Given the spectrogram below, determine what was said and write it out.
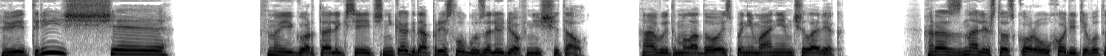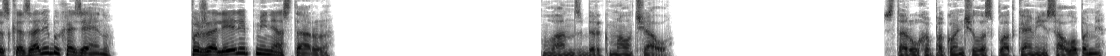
«Ветрище...» Но Егор-то Алексеевич никогда прислугу за людев не считал. А вы-то молодой, с пониманием человек. Раз знали, что скоро уходите, вот и сказали бы хозяину. Пожалели б меня старую. Ландсберг молчал. Старуха покончила с платками и солопами,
